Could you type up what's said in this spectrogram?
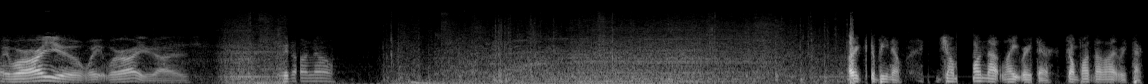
Wait, where are you? Wait, where are you guys? we don't know. Alright, Cabino, Jump on that light right there. Jump on that light right there.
